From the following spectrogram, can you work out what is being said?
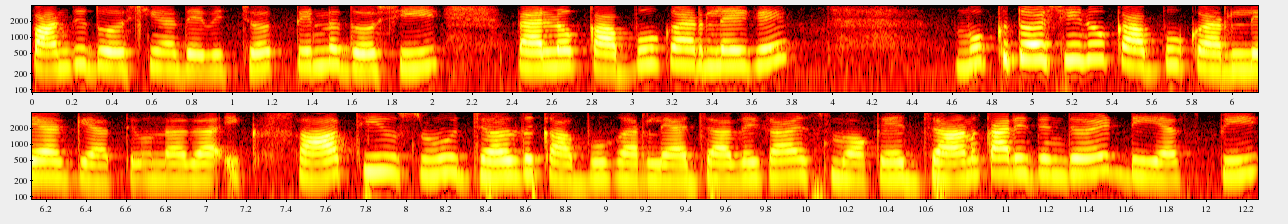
ਪੰਜ ਦੋਸ਼ੀਆਂ ਦੇ ਵਿੱਚੋਂ ਤਿੰਨ ਦੋਸ਼ੀ ਪਹਿਲੋਂ ਕਾਬੂ ਕਰ ਲਏ ਗਏ। ਮੁੱਖ ਦੋਸ਼ੀ ਨੂੰ ਕਾਬੂ ਕਰ ਲਿਆ ਗਿਆ ਤੇ ਉਹਨਾਂ ਦਾ ਇੱਕ ਸਾਥੀ ਉਸ ਨੂੰ ਜਲਦ ਕਾਬੂ ਕਰ ਲਿਆ ਜਾਵੇਗਾ। ਇਸ ਮੌਕੇ ਜਾਣਕਾਰੀ ਦਿੰਦੇ ਹੋਏ ਡੀਐਸਪੀ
